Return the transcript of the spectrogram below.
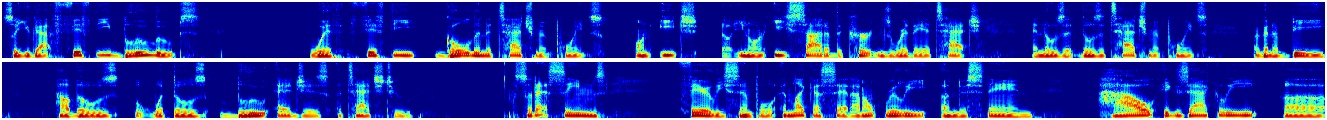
So you got 50 blue loops with 50 golden attachment points on each uh, you know on each side of the curtains where they attach. And those those attachment points are going to be how those what those blue edges attach to. So that seems fairly simple. And like i said i don't really understand how exactly uh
